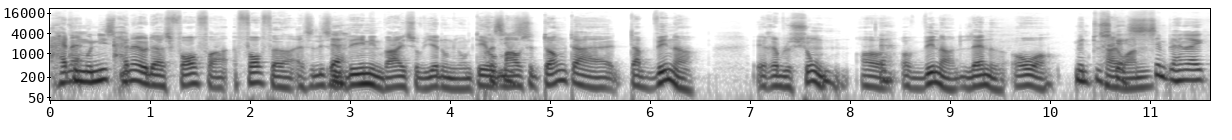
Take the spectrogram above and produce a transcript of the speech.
han, er, kommunisme. han er jo deres forfar, forfader, altså ligesom Ja. Lenin var i Sovjetunionen. Det er Præcis. jo Mao Zedong, der, der vinder øh, revolutionen og, Ja. og vinder landet over. Men du skal Taiwan. simpelthen ikke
